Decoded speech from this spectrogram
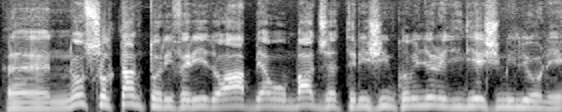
Eh, non soltanto riferito a abbiamo un budget di 5 milioni di 10 milioni.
